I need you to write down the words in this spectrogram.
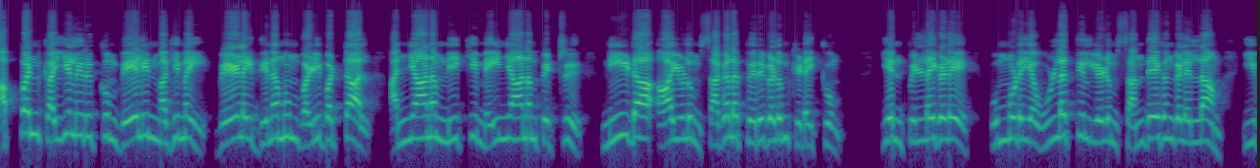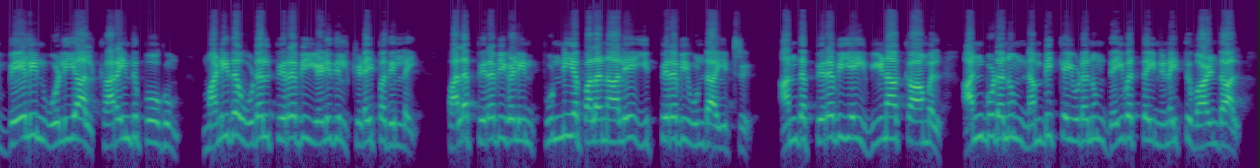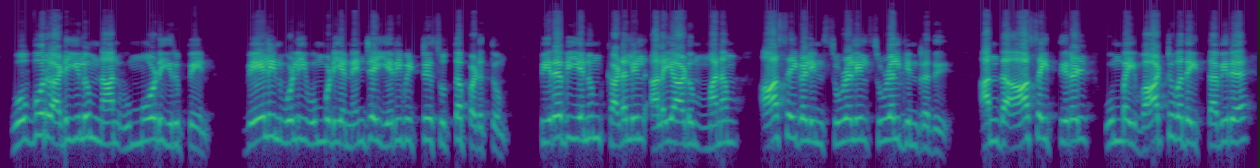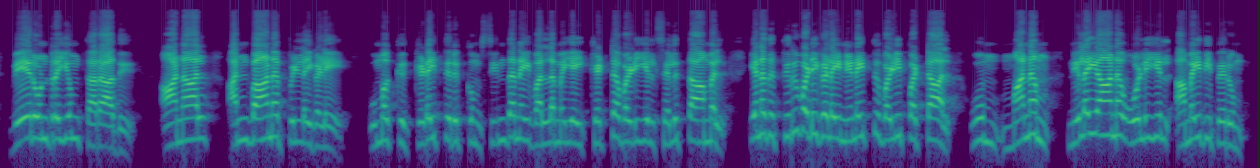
அப்பன் கையில் இருக்கும் வேலின் மகிமை வேளை தினமும் வழிபட்டால் அஞ்ஞானம் நீக்கி மெய்ஞானம் பெற்று நீடா ஆயுளும் சகல பெருகளும் கிடைக்கும். என் பிள்ளைகளே உம்முடைய உள்ளத்தில் எழும் சந்தேகங்களெல்லாம் இவ்வேலின் ஒளியால் கரைந்து போகும். மனித உடல் பிறவி எளிதில் கிடைப்பதில்லை. பல பிறவிகளின் புண்ணிய பலனாலே இப்பிறவி உண்டாயிற்று. அந்த பிறவியை வீணாக்காமல் அன்புடனும் நம்பிக்கையுடனும் தெய்வத்தை நினைத்து வாழ்ந்தால் ஒவ்வொரு அடியிலும் நான் உம்மோடு இருப்பேன். வேலின் ஒளி உம்முடைய நெஞ்சை எரிவிட்டு சுத்தப்படுத்தும். பிறவியெனும் கடலில் அலையாடும் மனம் ஆசைகளின் சுழலில் சுழல்கின்றது. அந்த ஆசை திரள் உம்மை வாட்டுவதைத் தவிர வேறொன்றையும் தராது. ஆனால் அன்பான பிள்ளைகளே உமக்கு கிடைத்திருக்கும் சிந்தனை வல்லமையை கெட்ட வழியில் செலுத்தாமல் எனது திருவடிகளை நினைத்து வழிபட்டால் உம் மனம் நிலையான ஒளியில் அமைதி பெறும்.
